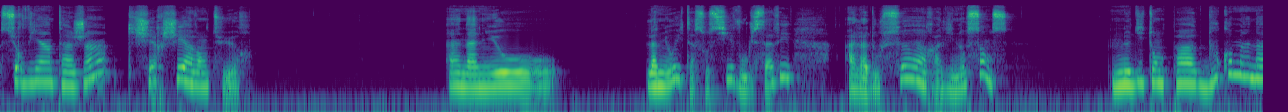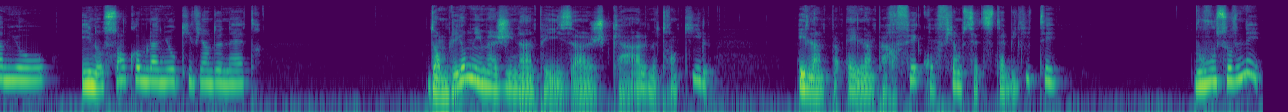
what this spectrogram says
survient à Jeun qui cherchait aventure. Un agneau. L'agneau est associé, vous le savez, à la douceur, à l'innocence. Ne dit-on pas doux comme un agneau, innocent comme l'agneau qui vient de naître D'emblée, on imagine un paysage calme, tranquille, et l'imparfait confirme cette stabilité. Vous vous souvenez,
